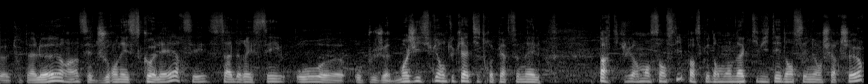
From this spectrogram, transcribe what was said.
euh, tout à l'heure, hein, cette journée scolaire, c'est s'adresser aux, plus jeunes. Moi, j'y suis en tout cas à titre personnel particulièrement sensible parce que dans mon activité d'enseignant-chercheur,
